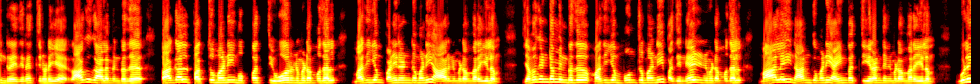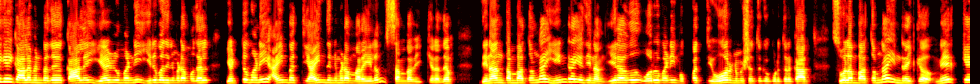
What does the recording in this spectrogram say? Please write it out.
இன்றைய தினத்தினுடைய ராகு காலம் என்பது பகல் பத்து மணி முப்பத்தி ஓரு நிமிடம் முதல் மதியம் பனிரெண்டு மணி ஆறு நிமிடம் வரையிலும். யமகண்டம் என்பது மதியம் மூன்று மணி பதினேழு நிமிடம் முதல் மாலை நான்கு மணி ஐம்பத்தி இரண்டு நிமிடம் வரையிலும். குளிகை காலம் என்பது காலை ஏழு மணி இருபது நிமிடம் முதல் எட்டு மணி ஐம்பத்தி ஐந்து நிமிடம் வரையிலும் சம்பவிக்கிறது. தினாந்தம் பார்த்தோம்னா இன்றைய தினம் இரவு ஒரு மணி முப்பத்தி ஓரு நிமிஷத்துக்கு கொடுத்திருக்கா. சூலம் பார்த்தோம்னா இன்றைக்கு மேற்கே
